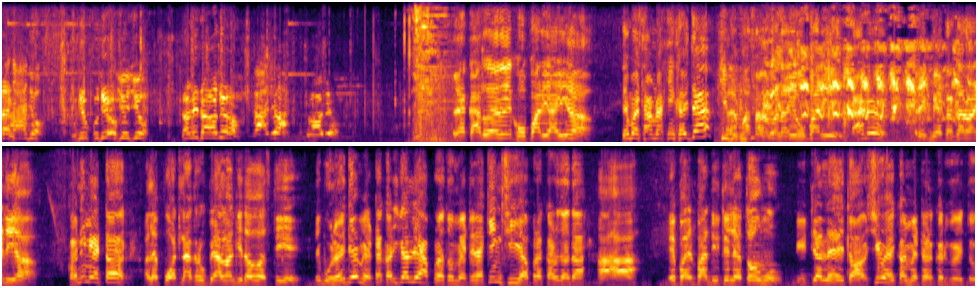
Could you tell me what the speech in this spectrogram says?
રહે. આજો કૂદ્યો કૂદ્યો જો જો જલ્દી જાઓ દ્યો. આજો દ્યો. અરે કાલુ એને ખોપારી આવી તે તેમાં સામ નાખીને ખાઈ જા અરે મસાલામાં નહીં ખોપારી કાને અરે એક મેટર કરવાની હ કની મેટર એટલે પોત લાખ રૂપિયા આલવાનું કીધું વસ્તી એ બોલાવી દે મેટર કરી ગયા લે આપણે તો મેટરના કિંગ છીએ આપણે કાળુ દાદા હા હા એ ભાઈ પાન ડિટેલ લેતો હું. ડિટેલ લે તો આવશે હોય કાલ મેટર કર્યું હોય તો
